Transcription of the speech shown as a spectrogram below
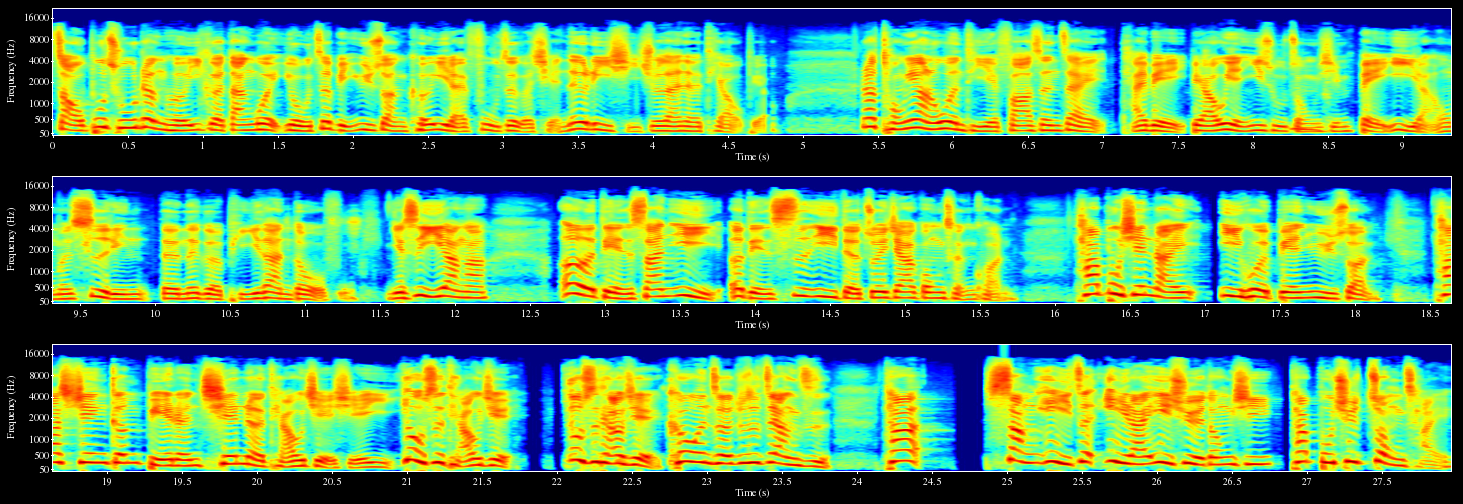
找不出任何一个单位有这笔预算可以来付这个钱，那个利息就在那跳表。那同样的问题也发生在台北表演艺术中心北艺啦，我们士林的那个皮蛋豆腐也是一样啊，二点三亿、二点四亿的追加工程款，他不先来议会编预算，他先跟别人签了调解协议，又是调解。又是调解，柯文哲就是这样子，他上亿这亿来亿去的东西，他不去仲裁，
